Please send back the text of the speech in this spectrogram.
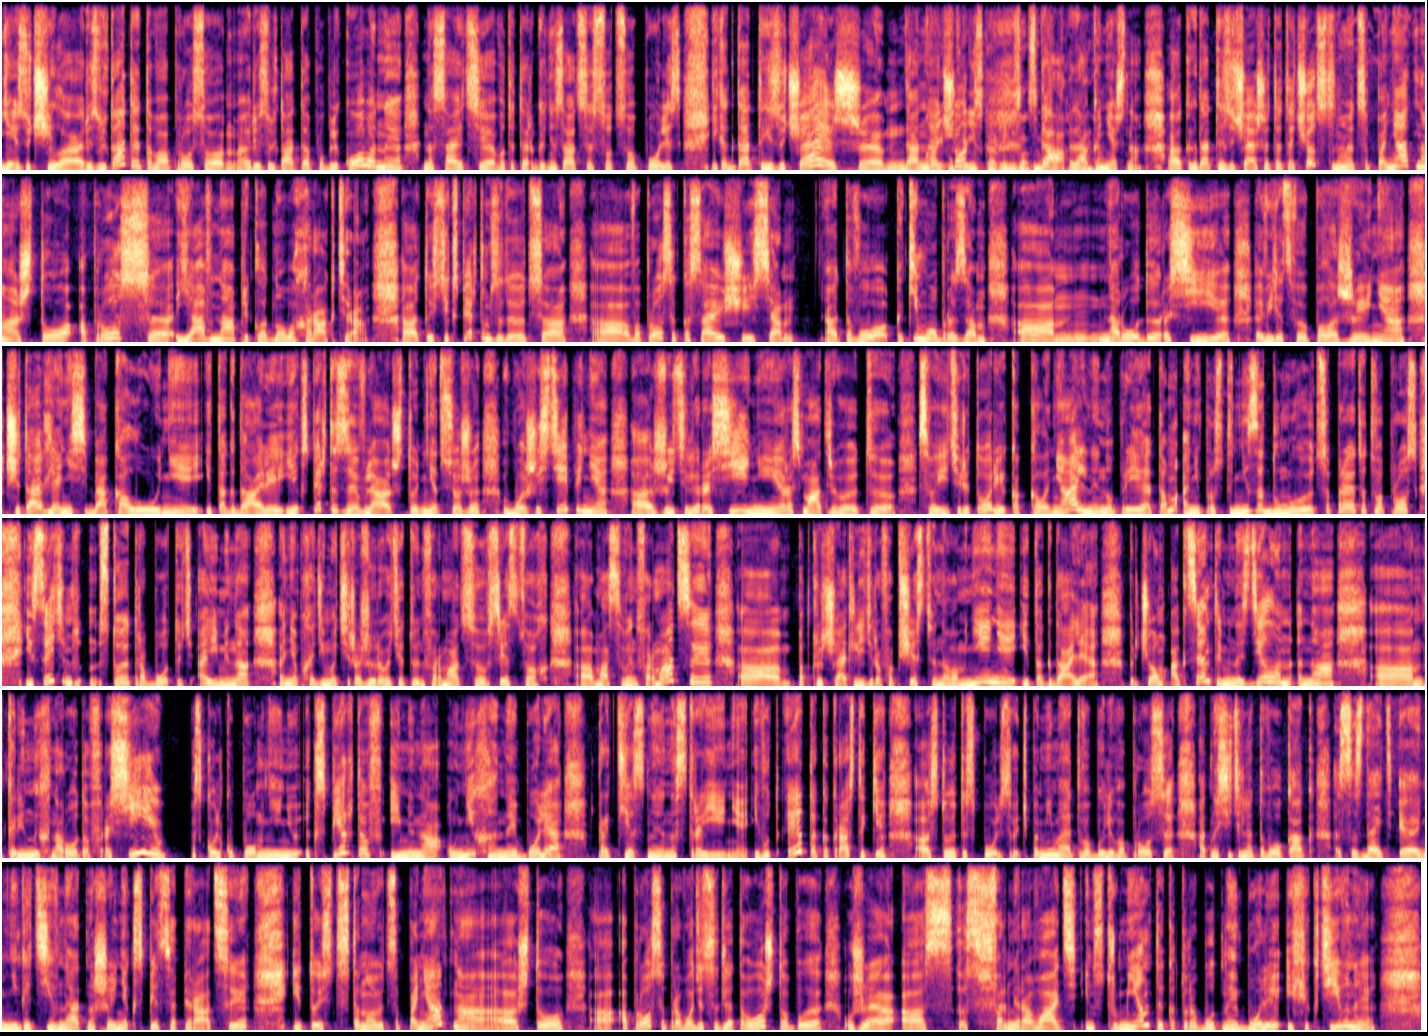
я изучила результаты этого опроса. Результаты опубликованы на сайте вот этой организации Социополис. И когда ты изучаешь данный Укра... отчет... Украинская организация. Да, да, угу. конечно. А, когда ты изучаешь этот отчет, становится понятно, что опрос э, явно прикладного характера. А, то есть экспертам задаются а, вопросы, касающиеся того, каким образом а, народы России видят свое положение, считают ли они себя колонией и так далее. И эксперты заявляют, что нет, все же в большей степени а, жители России не рассматривают э, свои территории как колониальные, но при этом они просто не задумываются про этот вопрос, и с этим стоит работать, а именно необходимо тиражировать эту информацию в средствах массовой информации, подключать лидеров общественного мнения и так далее. Причем акцент именно сделан на э, коренных народов России, поскольку, по мнению экспертов, именно у них наиболее протестные настроения. И вот это как раз-таки а, стоит использовать. Помимо этого были вопросы относительно того, как создать э, негативное отношение к спецоперации. И то есть становится понятно, а, что а, опросы проводятся для того, чтобы уже сформировать инструменты, которые будут наиболее эффективны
